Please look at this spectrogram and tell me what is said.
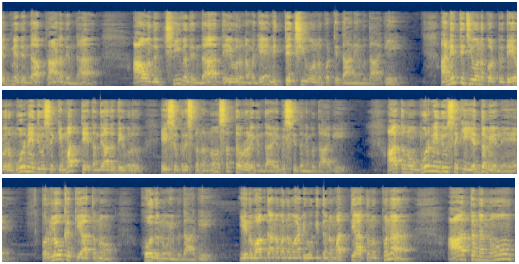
ಯಜ್ಞದಿಂದ, ಪ್ರಾಣದಿಂದ, ಆ ಒಂದು ಜೀವದಿಂದ ದೇವರು ನಮಗೆ ನಿತ್ಯ ಜೀವವನ್ನು ಕೊಟ್ಟಿದ್ದಾನೆ ಎಂಬುದಾಗಿ. ಆ ನಿತ್ಯ ಜೀವನ ಕೊಟ್ಟು ದೇವರು ಮೂರನೇ ದಿವಸಕ್ಕೆ ಮತ್ತೆ ತಂದೆಯಾದ ದೇವರು ಯೇಸು ಕ್ರಿಸ್ತನನ್ನು ಸತ್ತವರೊಳಗಿಂದ ಎಬ್ಬಿಸಿದ್ದನೆಂಬುದಾಗಿ. ಆತನು ಮೂರನೇ ದಿವಸಕ್ಕೆ ಎದ್ದ ಮೇಲೆ ಪರಲೋಕಕ್ಕೆ ಆತನು ಹೋದನು ಎಂಬುದಾಗಿ. ಏನು ವಾಗ್ದಾನವನ್ನು ಮಾಡಿ ಹೋಗಿದ್ದನು? ಮತ್ತೆ ಆತನು ಪುನಃ ಆತನನ್ನು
